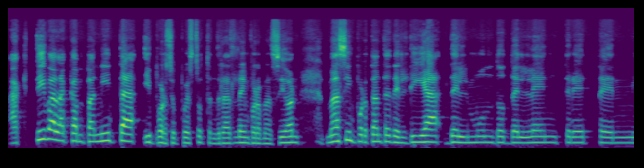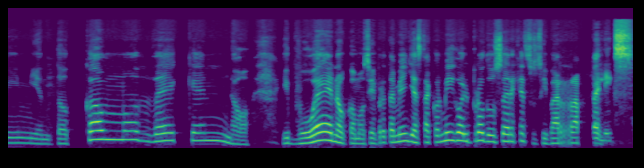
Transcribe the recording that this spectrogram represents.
activa la campanita y por supuesto tendrás la información más importante del día del mundo del entretenimiento. ¿Cómo de que no? Y bueno, como siempre también ya está conmigo el producer Jesús Ibarra Félix.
